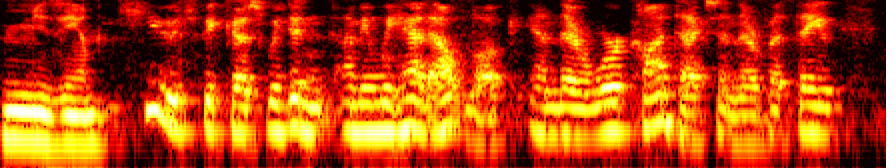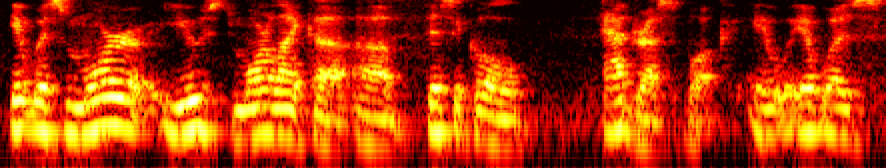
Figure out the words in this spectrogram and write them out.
museum. huge because we didn't, I mean, we had Outlook and there were contacts in there, but they, it was more, used more like a, a physical address book. It, it was,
